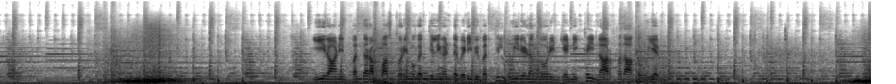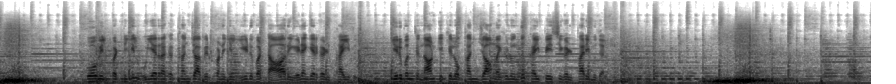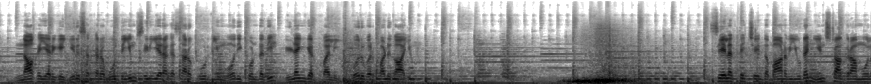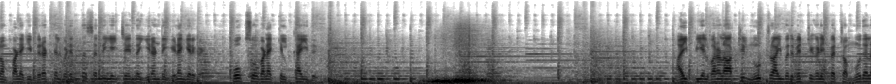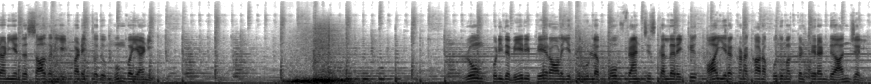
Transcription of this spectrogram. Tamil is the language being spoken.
ஈரானின் பந்தர் அப்பாஸ் துறைமுகத்தில் நிகழ்ந்த வெடிவிபத்தில் உயிரிழந்தோரின் எண்ணிக்கை நாற்பதாக உயர்வு. கோவில்பட்டியில் உயர் ரக கஞ்சா விற்பனையில் ஈடுபட்ட ஆறு இளைஞர்கள் கைது. இருபத்தி நான்கு கிலோ கஞ்சா மகிழுந்து கைபேசிகள் பறிமுதல். நாகை அருகே இருசக்கர ஊர்தியும் சிறிய ரக சரக்கு ஊர்தியும் மோதிக்கொண்டதில் இளைஞர் பலி ஒருவர் படுகாயம். சேலத்தைச் சேர்ந்த மாணவியுடன் இன்ஸ்டாகிராம் மூலம் பழகி மிரட்டல் விடுத்த சென்னையைச் சேர்ந்த இரண்டு இளைஞர்கள் போக்சோ வழக்கில் கைது. ஐபிஎல் வரலாற்றில் நூற்று ஐம்பது வெற்றிகளை பெற்ற முதல் அணி என்ற சாதனையை படைத்தது மும்பை அணி. ரோம் புனித மேரி பேராலயத்தில் உள்ள போப் பிரான்சிஸ் கல்லறைக்கு ஆயிரக்கணக்கான பொதுமக்கள் திரண்டு அஞ்சலி.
